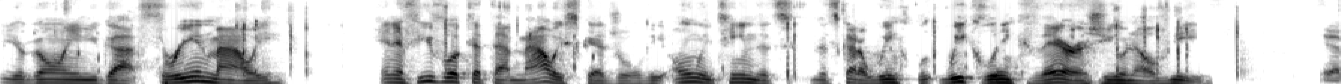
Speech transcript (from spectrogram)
you're going. You got three in Maui, and if you've looked at that Maui schedule, the only team that's that's got a weak weak link there is UNLV. Yeah,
